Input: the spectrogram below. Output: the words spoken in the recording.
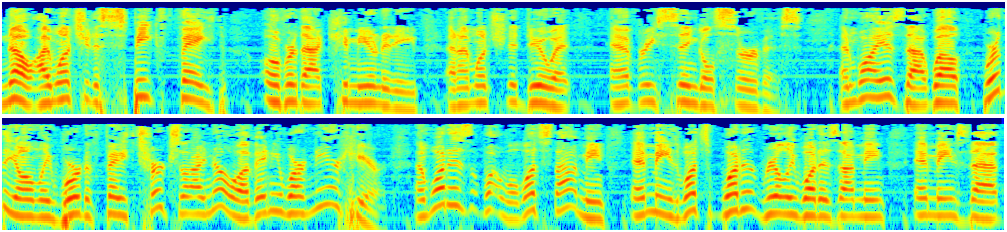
no, I want you to speak faith over that community, and I want you to do it every single service. And why is that? Well, we're the only Word of Faith church that I know of anywhere near here. And what is, what, well, what's that mean? It means, what's, what, it really, what does that mean? It means that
